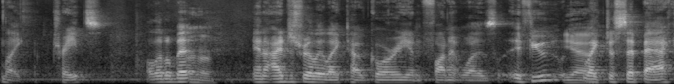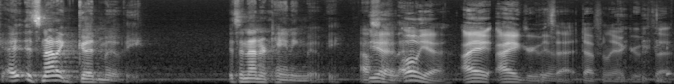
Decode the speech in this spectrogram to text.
like traits a little bit. Uh-huh. And I just really liked how gory and fun it was. If you Yeah. like just sit back, it's not a good movie. It's an entertaining movie. I'll say yeah. that. Oh yeah, I I agree with Yeah. that. Definitely, I agree with that.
